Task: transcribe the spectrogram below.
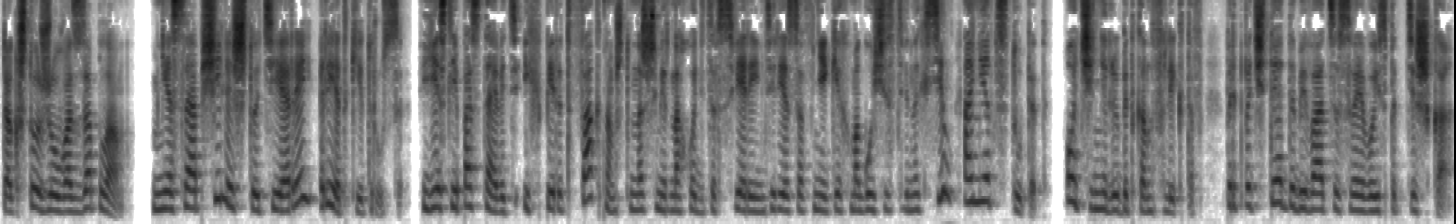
«Так что же у вас за план?» Мне сообщили, что TRA – редкие трусы. Если поставить их перед фактом, что наш мир находится в сфере интересов неких могущественных сил, они отступят. Очень не любят конфликтов, предпочитают добиваться своего из-под тяжка.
